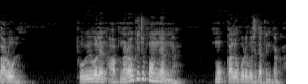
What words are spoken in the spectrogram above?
গারল। প্রবীর বলেন, আপনারাও কিছু কম যান না। মুখ কালো করে বসে থাকেন কাকা।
